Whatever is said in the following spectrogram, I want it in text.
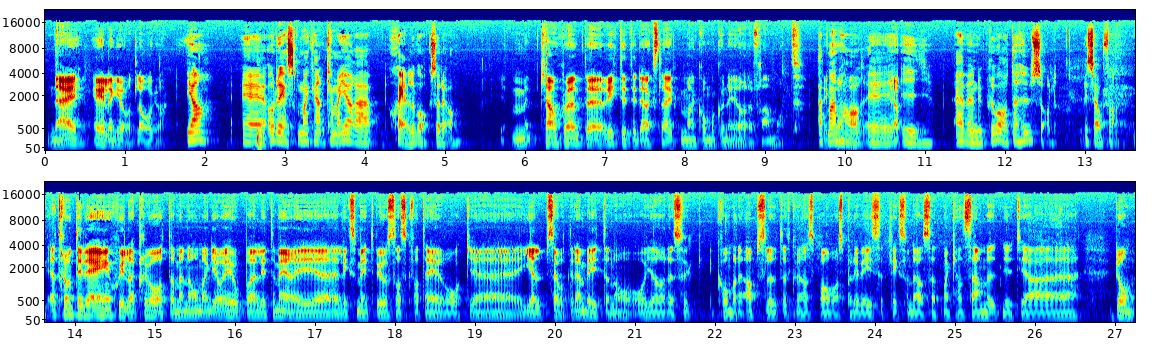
Nej, elen går att lagra. Ja, eh, och det skulle man, kan man göra själv också då? Kanske inte riktigt i dagsläget, men man kommer kunna göra det framåt. Att det man har eh, ja. i, även i privata hushåll? i så fall? Jag tror inte det är enskilda privata men om man går ihop lite mer i eh, liksom ett bostadskvarter och eh, hjälps åt i den biten och, och gör det så kommer det absolut att kunna sparas på det viset liksom där, så att man kan samutnyttja eh, de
